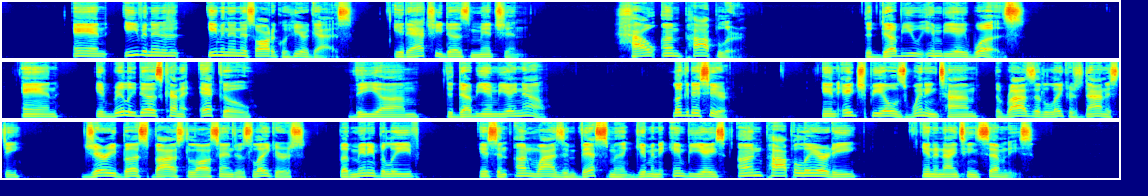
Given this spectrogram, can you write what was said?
And even in even in this article here guys, it actually does mention how unpopular the WNBA was. And it really does kind of echo the um the WNBA now. Look at this here. In HBO's Winning Time, The Rise of the Lakers Dynasty, Jerry Buss buys the Los Angeles Lakers, but many believe it's an unwise investment given the NBA's unpopularity in the 1970s.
